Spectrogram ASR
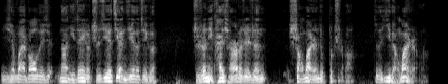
一些外包的一些，那你这个直接间接的这个指着你开钱的这人，上万人就不止了，就得一两万人了。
